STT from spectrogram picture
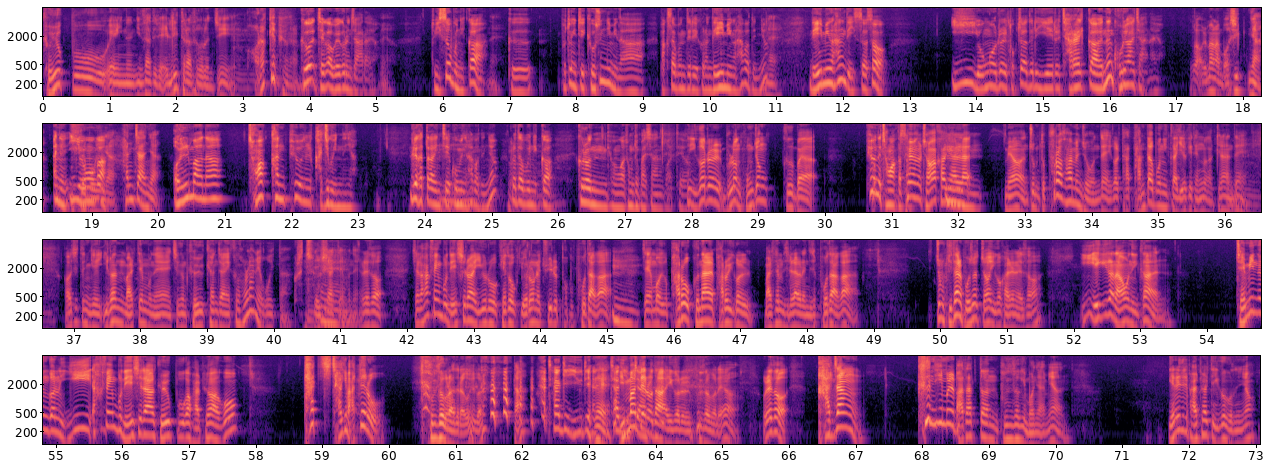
교육부에 있는 인사들이 엘리트라서 그런지 음. 어렵게 표현합니다. 그거 제가 왜 그런지 알아요. 왜요? 또 있어 보니까 네. 그 보통 이제 교수님이나 박사분들이 그런 네이밍을 하거든요. 네. 네이밍을 하는 데 있어서 이 용어를 독자들이 이해를 잘할까는 고려하지 않아요. 그러니까 얼마나 멋있냐, 아니요, 이 용어가 보이냐, 한자냐. 얼마나 정확한 표현을 가지고 있느냐를 갖다가 이제 음. 고민을 하거든요. 그러다 보니까 그런 경우가 종종 발생하는 것 같아요. 이거를 물론 공정 그 뭐야 표현의 그러니까 정확성. 표현을 정확하게 음. 하려면 좀 더 풀어서 하면 좋은데 이걸 다 담다 보니까 이렇게 된 것 같긴 한데 음. 어쨌든 이게 이런 말 때문에 지금 교육 현장에 큰 혼란이 오고 있다. 그렇죠. 내실화 네. 때문에. 그래서 제가 학생부 내실화 이후로 계속 여론의 추이를 보- 보다가 음. 제가 뭐 바로 그날 바로 이걸 말씀드리려고 그랬는지 보다가 좀 기사를 보셨죠? 이거 관련해서 이 얘기가 나오니까 재밌는 거는 이 학생부 내실화 교육부가 발표하고 다 지- 자기 맛대로 분석을 하더라고요, 이거를. 다. 자기 유리한 네, 자기 입맛대로 다 이거를 분석을 해요. 그래서 가장 큰 힘을 받았던 분석이 뭐냐면 얘네들이 발표할 때 이거거든요.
